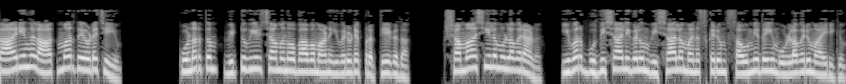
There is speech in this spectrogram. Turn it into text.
കാര്യങ്ങൾ ആത്മാർത്ഥയോടെ ചെയ്യും. പുണർത്തും വിട്ടുവീഴ്ചാ മനോഭാവമാണ് ഇവരുടെ പ്രത്യേകത. ക്ഷമാശീലമുള്ളവരാണ്. ഇവർ ബുദ്ധിശാലികളും വിശാല മനസ്കരും സൗമ്യതയും ഉള്ളവരുമായിരിക്കും.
